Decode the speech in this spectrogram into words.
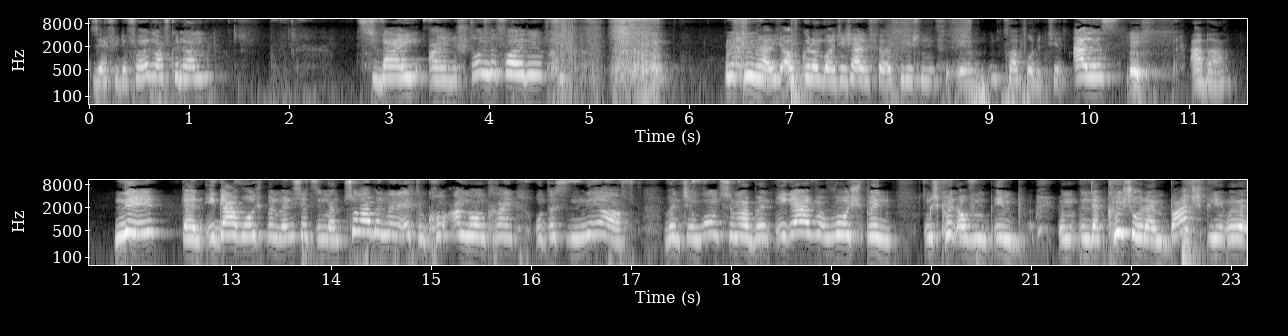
sehr viele Folgen aufgenommen. Zwei eine Stunde Folgen habe ich aufgenommen, wollte ich alles veröffentlichen, äh, vorproduzieren, alles. Aber nee, denn egal wo ich bin, wenn ich jetzt in meinem Zimmer bin, meine Eltern kommen andauernd rein und das nervt. Wenn ich im Wohnzimmer bin, egal wo ich bin, ich könnte auf dem, im, im, in der Küche oder im Bad spielen oder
